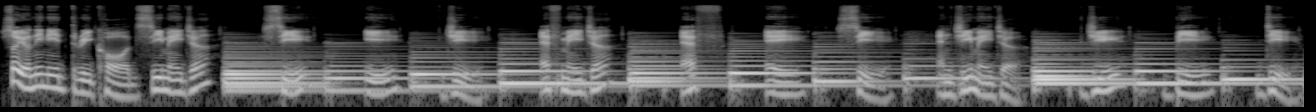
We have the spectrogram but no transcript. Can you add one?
So you only need three chords C major, C, E, G, F major, F, A, C, and G major, G, B, D.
